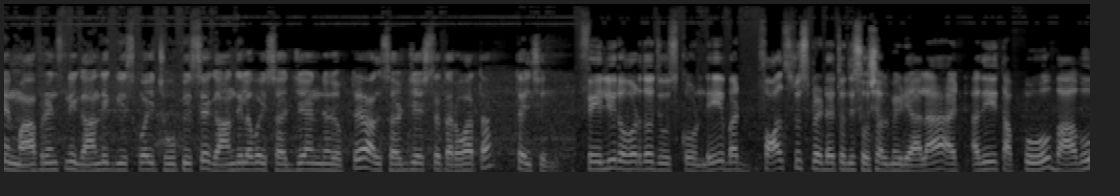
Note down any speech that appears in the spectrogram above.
నేను మా ఫ్రెండ్స్ని గాంధీకి తీసుకుపోయి చూపిస్తే గాంధీలో పోయి సెర్చ్ చేయని చెప్తే వాళ్ళు సెర్చ్ చేస్తే తర్వాత తెలిసింది. ఫెయిల్యూర్ ఎవరిదో చూసుకోండి బట్ ఫాల్స్ న్యూస్ స్ప్రెడ్ అవుతుంది సోషల్ మీడియాలో అది తప్పు. బాబు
